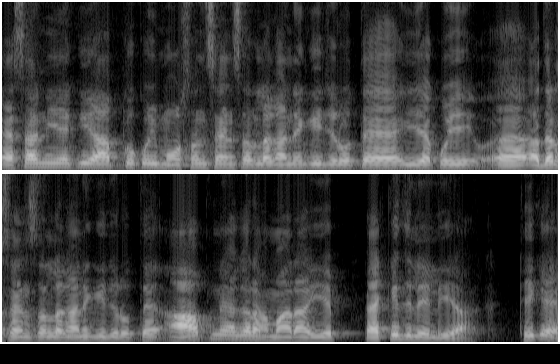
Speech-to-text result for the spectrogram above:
ऐसा नहीं है कि आपको कोई मौसम सेंसर लगाने की ज़रूरत है या कोई अदर सेंसर लगाने की ज़रूरत है। आपने अगर हमारा ये पैकेज ले लिया, ठीक है?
